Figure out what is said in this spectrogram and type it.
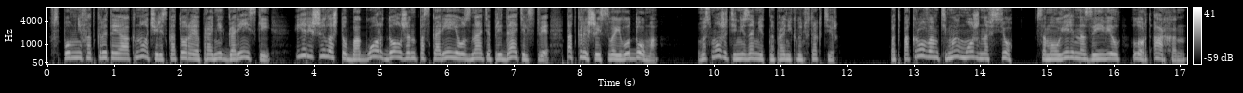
Вспомнив открытое окно, через которое проник Горейский, я решила, что Багор должен поскорее узнать о предательстве под крышей своего дома. Вы сможете незаметно проникнуть в трактир? Под покровом тьмы можно все, самоуверенно заявил лорд Архан.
